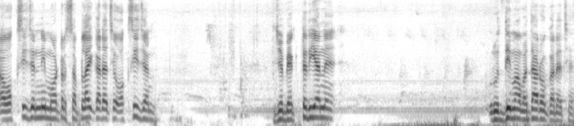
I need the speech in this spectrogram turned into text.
આ ઓક્સિજનની મોટર સપ્લાય કરે છે. ઓક્સિજન જે બેક્ટેરિયાને વૃદ્ધિમાં વધારો કરે છે.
